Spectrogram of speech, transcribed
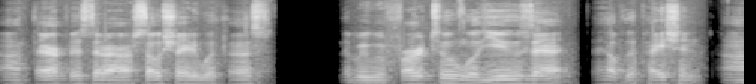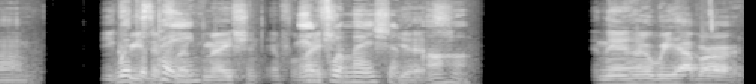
uh, therapists that are associated with us that we refer to will use that to help the patient um, decrease the pain? inflammation. Inflammation. Inflammation. Yes. Uh huh. And then here we have our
